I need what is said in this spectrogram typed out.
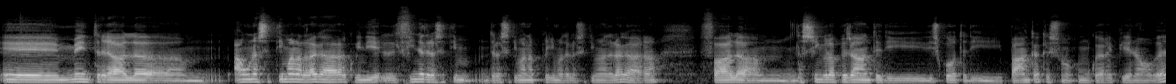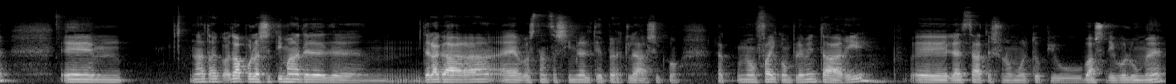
e mentre al, a una settimana dalla gara, quindi il fine della, settim- della, settimana prima della settimana della gara, fa la, la singola pesante di, di squat di panca, che sono comunque RP9. E, Un'altra dopo la settimana de, de, della gara è abbastanza simile al taper classico, non fai complementari le alzate sono molto più basse di volume.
